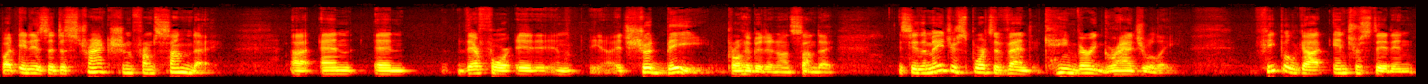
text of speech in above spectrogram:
But it is a distraction from Sunday. Uh, and, and therefore, it, in- you know, it should be prohibited on Sunday. You see, the major sports event came very gradually people got interested in,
